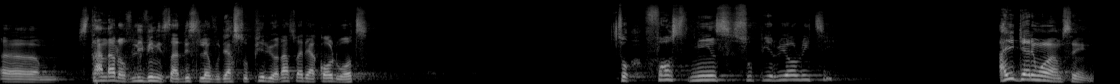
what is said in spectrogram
um, standard of living is at this level. They are superior. That's why they are called what? So first means superiority. Are you getting what I'm saying?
